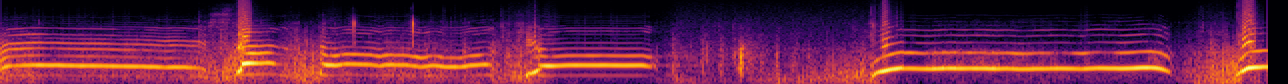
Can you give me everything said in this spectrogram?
Eeeh, salto! Occhio! Uh! Uh!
